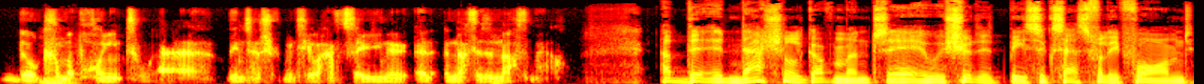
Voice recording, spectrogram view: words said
there'll come a point where the international community will have to say, you know, enough is enough now. Uh, the national government, uh, should it be successfully formed,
